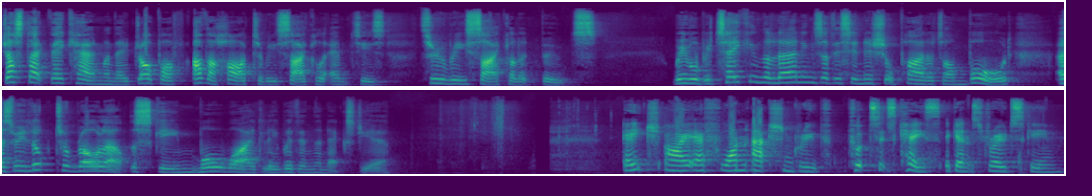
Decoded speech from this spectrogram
just like they can when they drop off other hard to recycle empties through Recycle at Boots. We will be taking the learnings of this initial pilot on board as we look to roll out the scheme more widely within the next year. HIF1 Action Group puts its case against road scheme.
